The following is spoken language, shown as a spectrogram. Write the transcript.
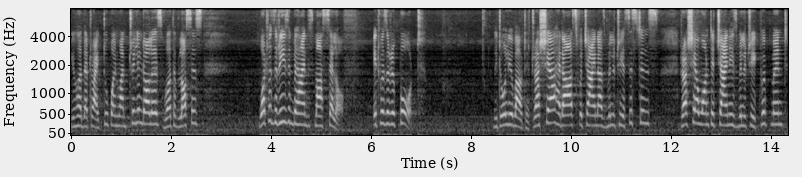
You heard that right $2.1 trillion worth of losses. What was the reason behind this mass sell off? It was a report. We told you about it. Russia had asked for China's military assistance. Russia wanted Chinese military equipment.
